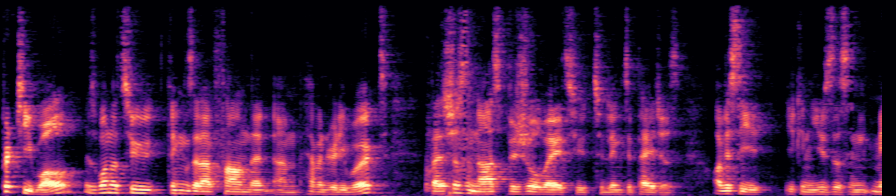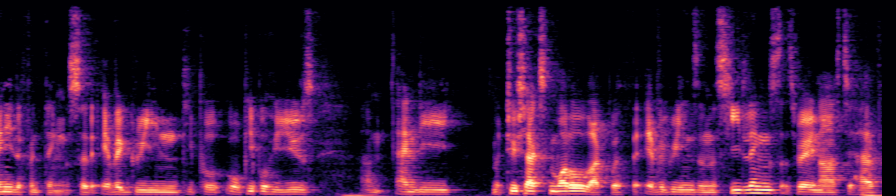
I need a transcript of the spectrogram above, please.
pretty well. There's one or two things that I've found that um, haven't really worked, but it's just a nice visual way to, to link to pages. Obviously, you can use this in many different things. So the evergreen people or people who use um, Andy Matuschak's model, like with the evergreens and the seedlings, it's very nice to have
